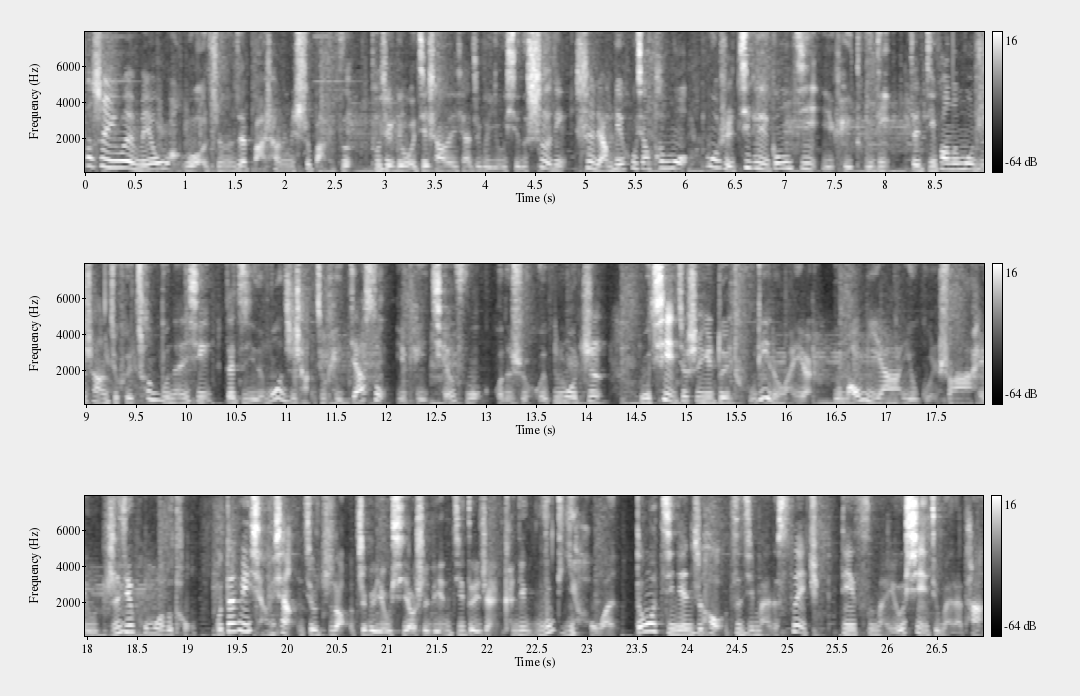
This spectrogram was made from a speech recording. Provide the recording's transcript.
但是因为没有网络，只能在靶场里面试靶子。同学给我介绍了一下这个游戏的设定，是两边互相喷墨，墨水既可以攻击，也可以涂地，在敌方的墨汁上就会寸步难行，在自己的墨汁上就可以加速，也可以潜伏或者是回复墨汁。武器就是一堆涂地的玩意儿，有毛笔啊，有滚刷，还有直接泼墨的桶。我单凭想象就知道，这个游戏要是联机对战，肯定无敌好玩。等我几年之后自己买了 Switch，第一次买游戏就买了它。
